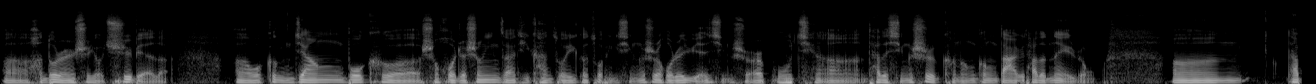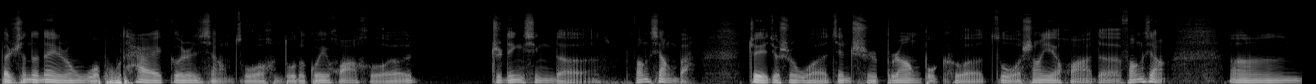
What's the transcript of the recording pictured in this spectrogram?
呃很多人是有区别的。呃，我更将播客是或者声音载体看作一个作品形式或者语言形式，而不呃它的形式可能更大于它的内容。嗯，它本身的内容我不太个人想做很多的规划和指定性的方向吧。这也就是我坚持不让博客做商业化的方向，嗯，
